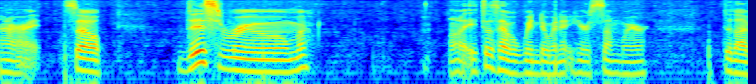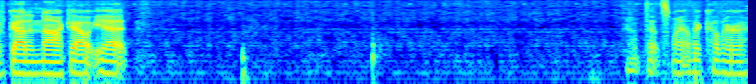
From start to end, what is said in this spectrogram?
Alright, so this room uh, it does have a window in it here somewhere that I've got to knock out yet. Oh, that's my other color.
